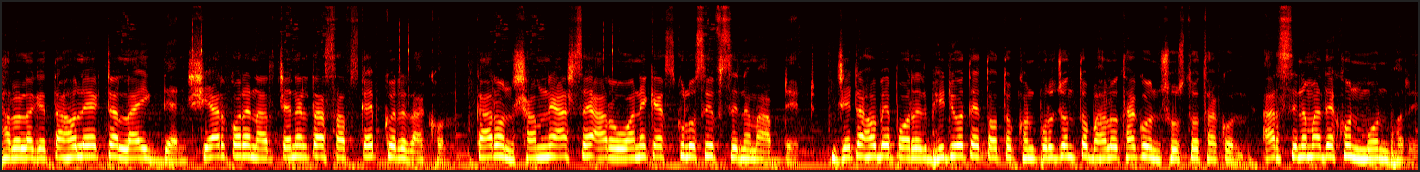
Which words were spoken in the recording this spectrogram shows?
ভালো লাগে, তাহলে একটা লাইক দেন শেয়ার করেন, আর চ্যানেলটা সাবস্ক্রাইব করে রাখুন। কারণ সামনে আসছে আরও অনেক এক্সক্লুসিভ সিনেমা আপডেট যেটা হবে পরের ভিডিওতে, ততক্ষণ পর্যন্ত ভালো থাকুন, সুস্থ থাকুন, আর সিনেমা দেখুন, মন ভরে।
